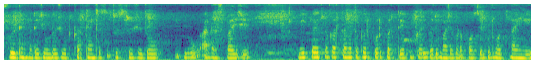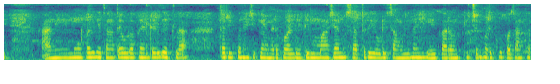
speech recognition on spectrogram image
फुल टाईममध्ये जेवढं शूट करते तसं दुसऱ्या दिवशी तो लोक आलाच पाहिजे. मी प्रयत्न करताना तर भरपूर करते पण कधी कधी माझ्याकडं पॉसिबल होत नाही आहे आणि मोबाईल घेताना तर एवढा ब्रँडेड घेतला तरी पण ह्याची कॅमेरा क्वालिटी माझ्यानुसार तरी एवढी चांगली नाही आहे कारण किचनमध्ये खूपच अंधार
